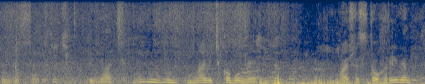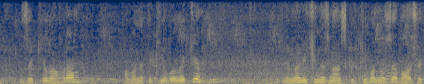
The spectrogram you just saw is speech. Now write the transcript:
75. Ну, Навіть кавуни. Майже 100 гривень за кілограм, а вони такі великі. Я навіть і не знаю, скільки воно заважить.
